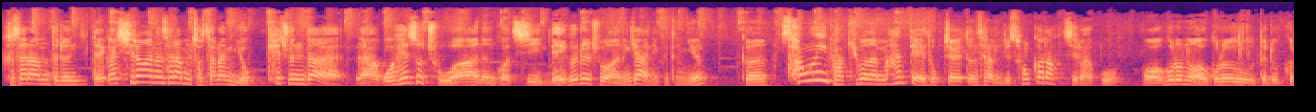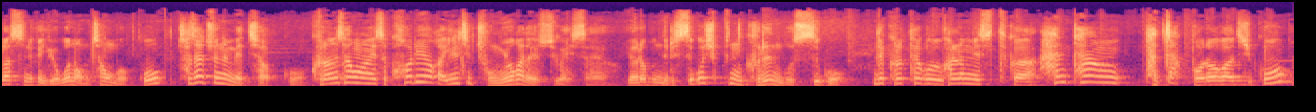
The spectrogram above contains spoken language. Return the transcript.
그 사람들은 내가 싫어하는 사람은 저 사람이 욕해준다라고 해서 좋아하는 거지 내 글을 좋아하는 게 아니거든요. 그 상황이 바뀌고 나면 한때 애독자였던 사람들이 손가락질하고 어그로는 어그로대로 끌었으니까 욕은 엄청 먹고 찾아주는 매체 없고 그런 상황에서 커리어가 일찍 종료가 될 수가 있어요. 여러분들이 쓰고 싶은 글은 못 쓰고 근데 그렇다고 칼럼니스트가 한탕 바짝 벌어가지고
